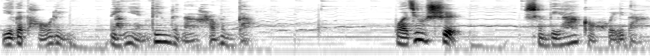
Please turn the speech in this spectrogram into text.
一个头领两眼盯着男孩问道。“我就是。”圣地亚哥回答，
